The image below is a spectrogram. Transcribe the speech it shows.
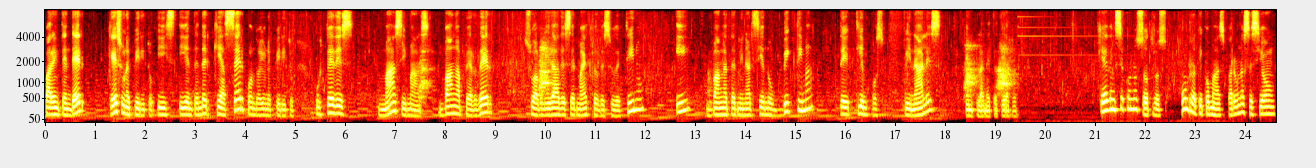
para entender qué es un espíritu y, y entender qué hacer cuando hay un espíritu, ustedes más y más van a perder su habilidad de ser maestros de su destino y van a terminar siendo víctima de tiempos finales en planeta Tierra. Quédense con nosotros un ratico más para una sesión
